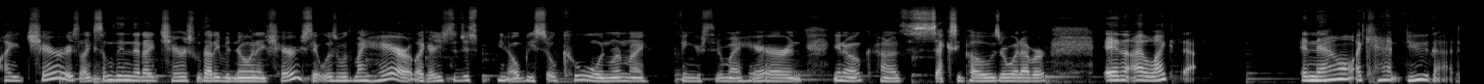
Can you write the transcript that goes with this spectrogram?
I cherished, like something that I cherished without even knowing I cherished. It was with my hair. Like I used to just, you know, be so cool and run my fingers through my hair and, you know, kind of sexy pose or whatever. And I like that. And now I can't do that.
